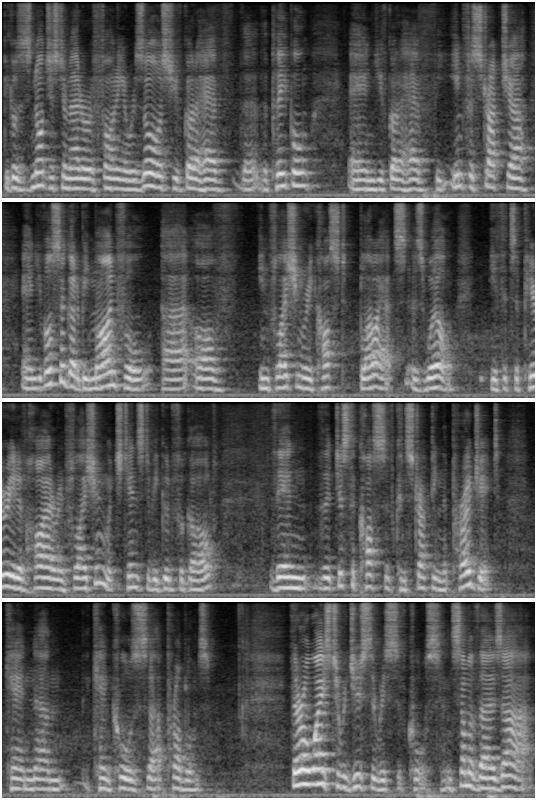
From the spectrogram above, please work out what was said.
because it's not just a matter of finding a resource. You've got to have the the people, and you've got to have the infrastructure, and you've also got to be mindful uh, of inflationary cost blowouts as well. If it's a period of higher inflation, which tends to be good for gold, then the, just the costs of constructing the project can um, can cause uh, problems. There are ways to reduce the risks, of course, and some of those are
